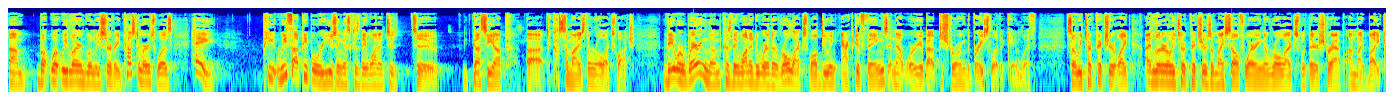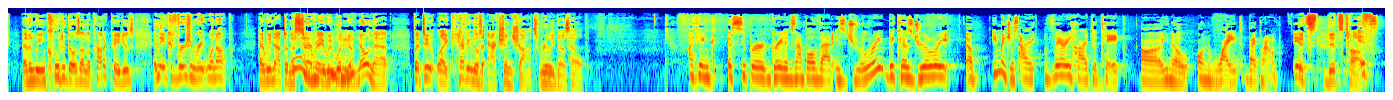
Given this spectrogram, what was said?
Um, but what we learned when we surveyed customers was, hey, we thought people were using this because they wanted to, to gussy up uh, to customize the Rolex watch they were wearing them because they wanted to wear their Rolex while doing active things and not worry about destroying the bracelet it came with. So we took picture like I literally took pictures of myself wearing the Rolex with their strap on my bike, and then we included those on the product pages, and the conversion rate went up. Had we not done a yeah. survey, we mm-hmm. wouldn't have known that. But do like having those action shots really does help. I think a super great example of that is jewelry because jewelry uh, images are very hard to take uh, you know, on white background. It's it's, it's tough. It's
